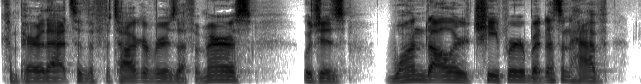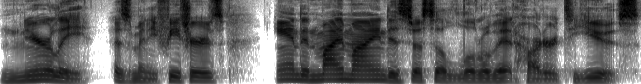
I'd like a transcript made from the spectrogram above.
Compare that to the Photographer's Ephemeris, which is $1 cheaper but doesn't have nearly as many features, and in my mind is just a little bit harder to use.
